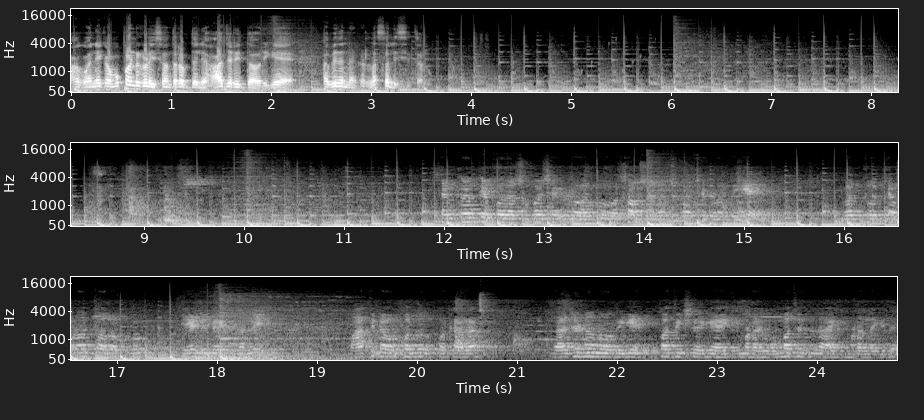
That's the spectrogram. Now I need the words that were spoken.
ಹಾಗೂ ಅನೇಕ ಮುಖಂಡಗಳು ಈ ಸಂದರ್ಭದಲ್ಲಿ ಹಾಜರಿದ್ದ ಅವರಿಗೆ ಅಭಿನಂದನೆಗಳನ್ನು ಸಲ್ಲಿಸಿದರು. ಸಂಕ್ರಾಂತಿ ಹಬ್ಬದ ಶುಭಾಶಯಗಳು ಹಾಗೂ ಹೊಸ ವರ್ಷದ ಶುಭಾಶಯಗಳೊಂದಿಗೆ ಇವತ್ತು ಚಾಮರಾಜ ತಾಲೂಕು ಮಾತಿನ ಒಪ್ಪಂದದ ಪ್ರಕಾರ ರಾಜಣ್ಣನವರಿಗೆ ಉಪಾಧ್ಯಕ್ಷರಿಗೆ ಆಯ್ಕೆ ಮಾಡ ಒಮ್ಮತದಿಂದ ಆಯ್ಕೆ ಮಾಡಲಾಗಿದೆ.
